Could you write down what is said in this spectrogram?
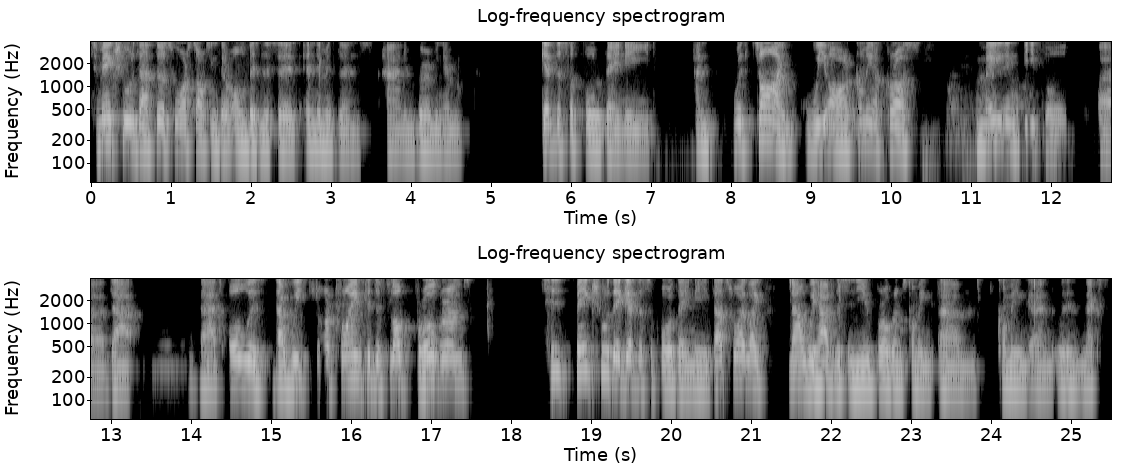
to make sure that those who are starting their own businesses in the Midlands and in Birmingham get the support they need. And with time, we are coming across amazing people uh, that that always that we are trying to develop programs to make sure they get the support they need. That's why, like now, we have this new programs coming um, coming and within the next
